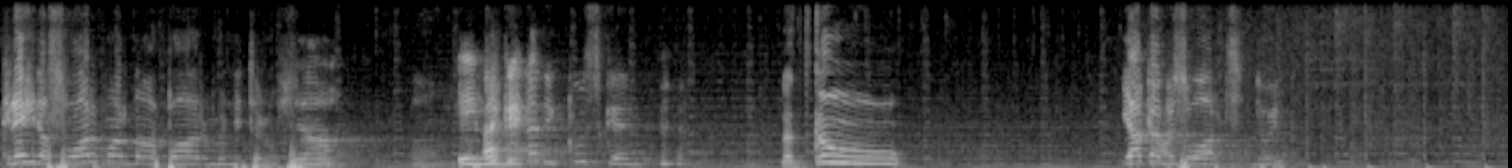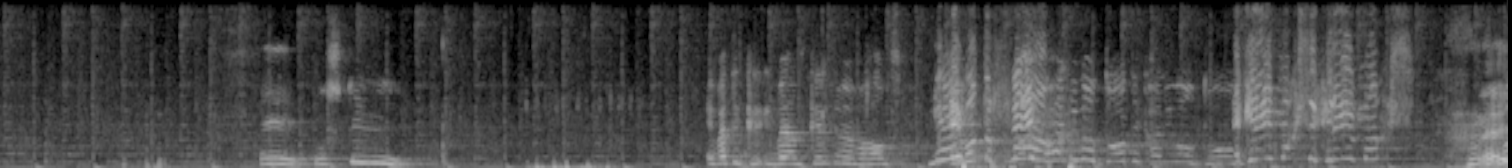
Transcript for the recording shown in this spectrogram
Krijg je dat zwaar maar na een paar minuten of zo. Ja. Ah. Eén Ah, minuut. kijk naar die poeskin. Let's go! Ja, ik heb een zwaard. Doei. Hé, hey, was nu? Ik ben, te, ik ben aan het kritten met mijn hand. Nee, Hey, what the nee, ik fuck? ga nu wel dood, ik ga nu wel dood. Ik kreeg Max, ik kreeg Max. Nee.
